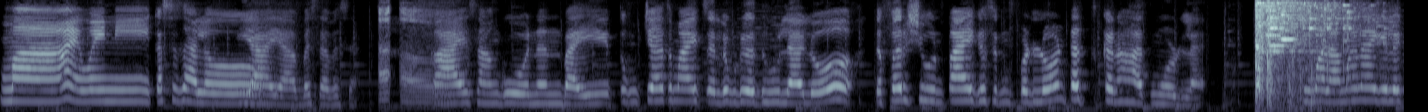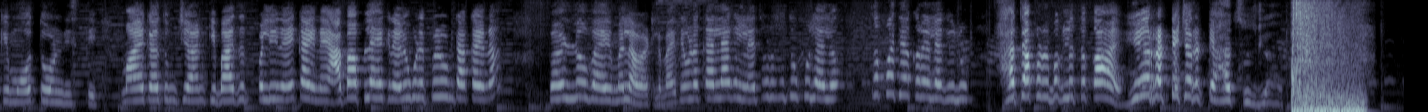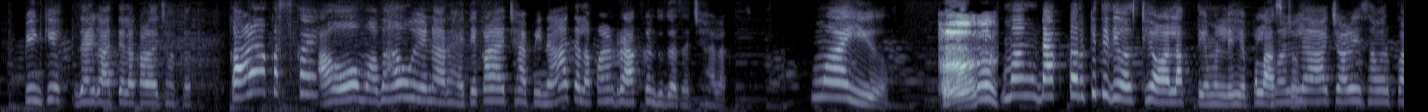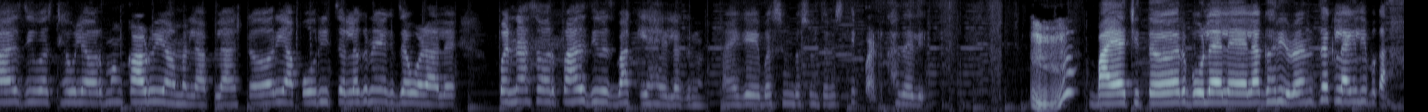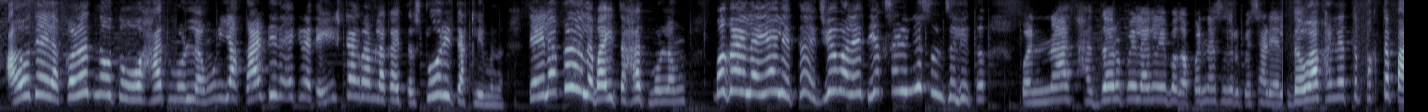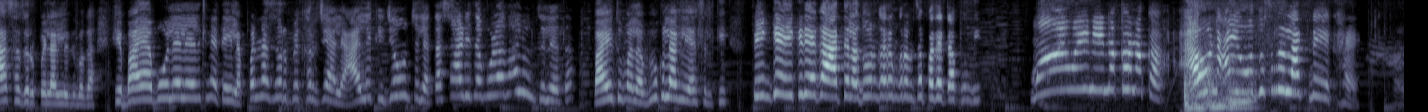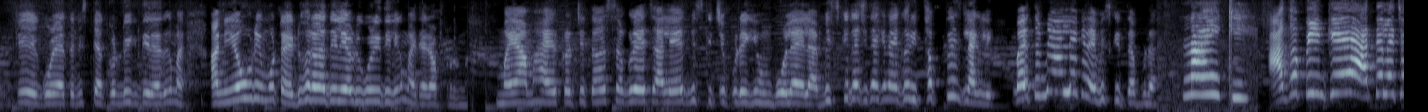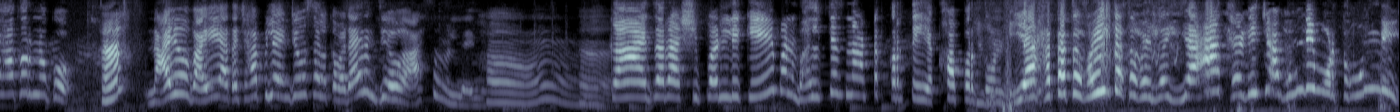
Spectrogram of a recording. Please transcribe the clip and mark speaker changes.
Speaker 1: माय वहिनी कसं झालं?
Speaker 2: या या बसा बसा. काय सांगू नंदबाई तुमच्याच मायचं लुगडं धुवू आलो तर फरशीहून पाय घसरून पडलो आणि टचकन हात मोडलाय. तुम्हाला म्हणाय गेलं की मो तोंड दिसते. माय काय तुमची आणखी बाजत पडली नाही काय नाही? आबा आपल्या हेकण्या लुगडे पिळून टाकाय ना? पडलो बाई मला वाटलं बाई तेवढं काय लागलं नाही थोडस दुखू लागलं. चपात्या करायला गेलो. हाताकडे बघलं तर काय? हे रट्ट्याच्या रट्टे हात सुजला पिंकी जाय गा त्याला काळा छाकर
Speaker 1: काळा कस काय?
Speaker 2: अहो मग भाऊ येणार आहे ते काळा छापी ना त्याला पांढरा अक्कन दुधाचा चहा लागतो.
Speaker 1: माय मग डॉक्टर किती दिवस ठेवावं लागते म्हणले हे प्लास्टर
Speaker 2: चाळीसावर पाच दिवस ठेवल्यावर मग काढूया म्हणला प्लास्टर या पोरीचं लग्न एक जवळ आलंय. पन्नासावर पाच दिवस बाकी आहे लग्न. नाही गे बसून बसून तर नुसती पाठ खाजायली. बायाची तर बोलायला यायला घरी रंजक लागली बघा. अहो त्याला कळत नव्हतो हात मोडला म्हणून या कार्टीन आहे की नाही इंस्टाग्रामला काय तर स्टोरी टाकली म्हणून. त्याला कळलं बाईचा हात मोडला म्हणून. बघायला यायले तर जेवायला येत, एक साडी नेसून चली तर पन्नास हजार रुपये लागले बघा पन्नास हजार रुपये साडी आली. दवाखान्यात तर फक्त पाच हजार रुपये लागले बघा. हे बाया बोलायला यायला की नाही त्याला पन्नास हजार रुपये खर्च आले. आले की जेवून चले आता साडीचा बुळा घालून चले आता बाई तुम्हाला भूक लागली असेल की? पिंके इकडे का गा. त्याला दोन गरम गरम चपात्या टाकून दे. माय वहिनी नका नका. अहो नाही हो दुसरं लाट एक खाय. ते गोळ्या तर नुसत्या कडूक दिल्यात ग माय. आणि एवढी मोठा आहे ढोराला दिली एवढी गोळी दिली ग माय त्या डॉक्टरनं मया माहेरकडचे तर सगळे चालेत बिस्किटचे पुढे घेऊन बोलायला. बिस्किटाची त्या की नाही घरी थप्पीच लागली. बाई तुम्ही आले की नाही बिस्किटचा पुढे
Speaker 1: नाही की.
Speaker 2: अगं पिंके आत्याला चहा करू नको.
Speaker 1: हा?
Speaker 2: नाही हो बाई आता चहा पिल्या जेवसाल का डायरेक्ट जेव असं म्हणलंय हा.
Speaker 1: काय जरा अशी पडली की पण भलतेच नाटक करते हे खापर तोंडी. या हाताचं होईल तसं होईल ग. या खेडीच्या मुंडी मोडतो मुंडी.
